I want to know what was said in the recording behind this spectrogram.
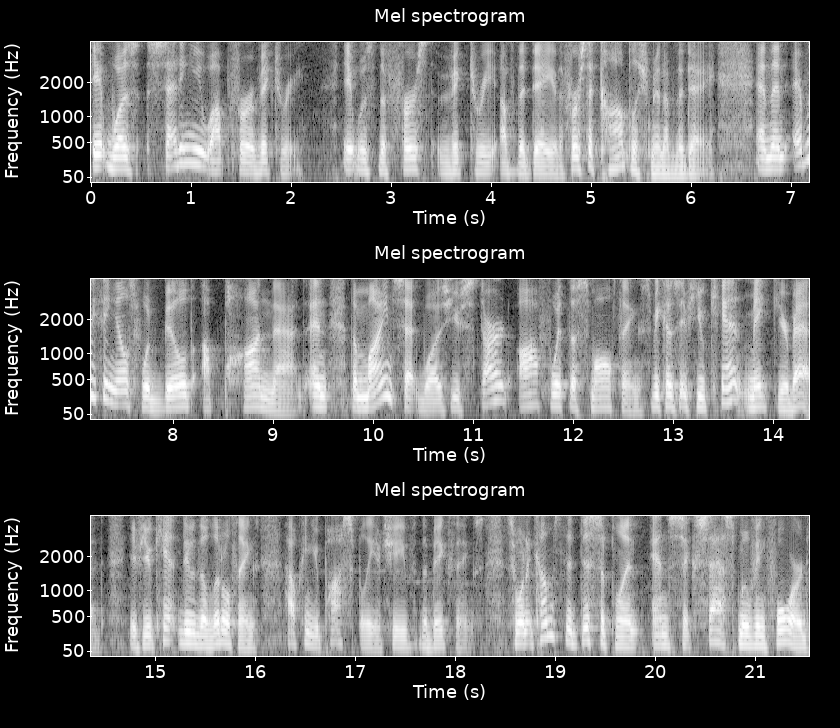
it was setting you up for a victory. It was the first victory of the day, the first accomplishment of the day. And then everything else would build upon that. And the mindset was you start off with the small things because if you can't make your bed, if you can't do the little things, how can you possibly achieve the big things? So when it comes to discipline and success moving forward,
